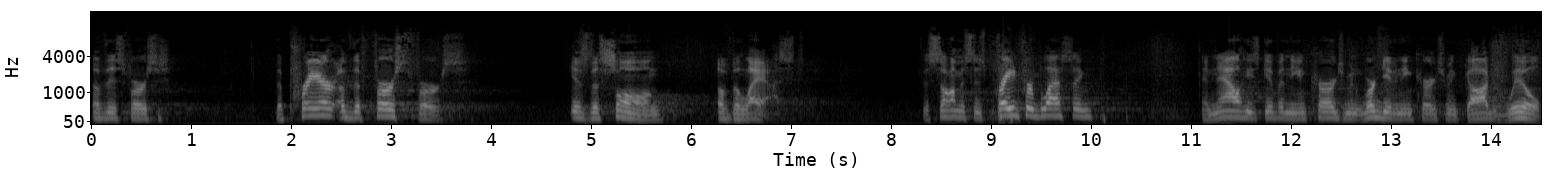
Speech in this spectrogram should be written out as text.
of this verse, the prayer of the first verse is the song of the last. The psalmist has prayed for blessing, and now he's given the encouragement, we're given the encouragement, God will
